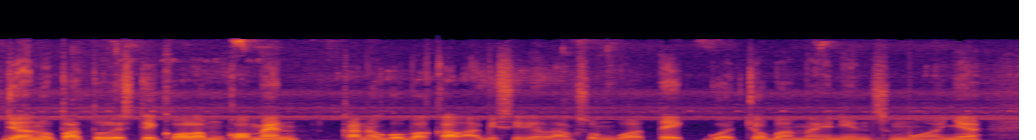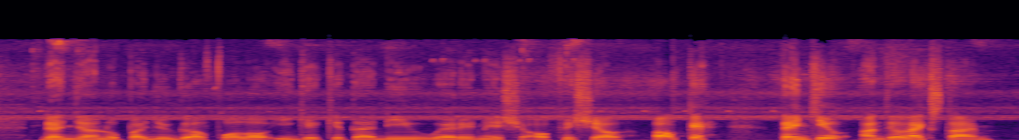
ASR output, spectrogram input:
jangan lupa tulis di kolom komen karena gue bakal abis ini langsung gue take gue coba mainin semuanya. Dan jangan lupa juga follow IG kita di Wear Official. Oke thank you. Until next time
